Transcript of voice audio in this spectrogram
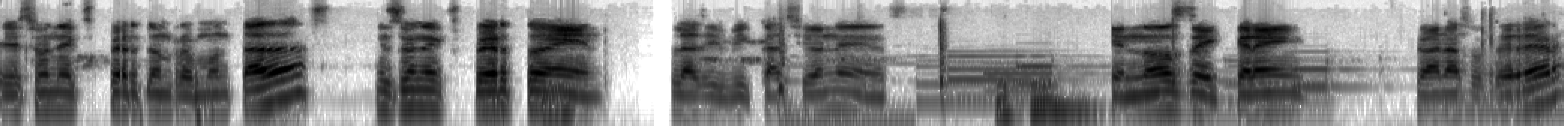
es un experto en remontadas, es un experto en clasificaciones que no se creen que van a suceder.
